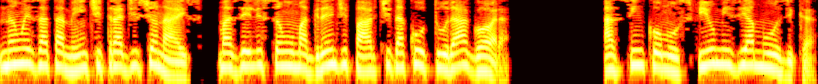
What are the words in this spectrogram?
Não exatamente tradicionais, mas eles são uma grande parte da cultura agora. Assim como os filmes e a música.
